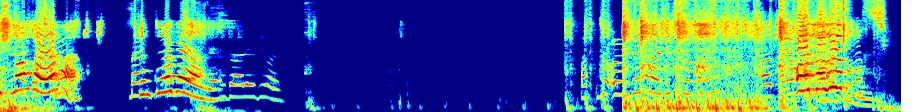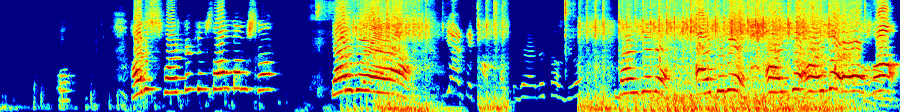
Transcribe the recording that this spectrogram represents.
Düşman var ama. Ben- Sıkıntı yok herhalde. idare ediyorum. Burada önden gelecek sanırım. Arkalıyor. Nasıl? Oh. Abi Spark'ı kimse almamış lan. Gel buraya. Bak bu yerde kal diyor. Bence de. Artı bir. Artı artı oha.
